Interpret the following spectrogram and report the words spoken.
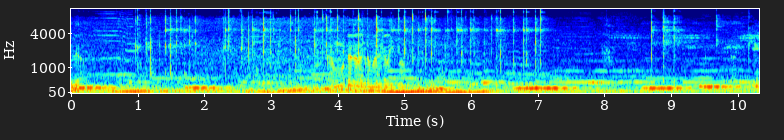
இது நான் முட்டை கலக்கிற மாதிரி கலக்கலாம் ஓகே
